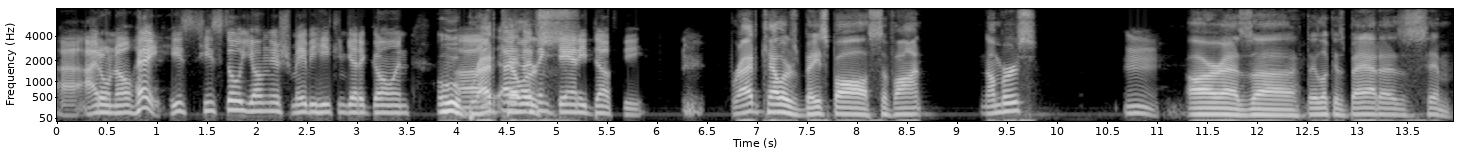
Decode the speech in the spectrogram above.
I don't know. Hey, he's he's still youngish. Maybe he can get it going. Ooh, uh, Brad uh, Keller. I, I, think Danny Duffy. Brad Keller's baseball savant numbers mm. Are as uh, they look as bad as him.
